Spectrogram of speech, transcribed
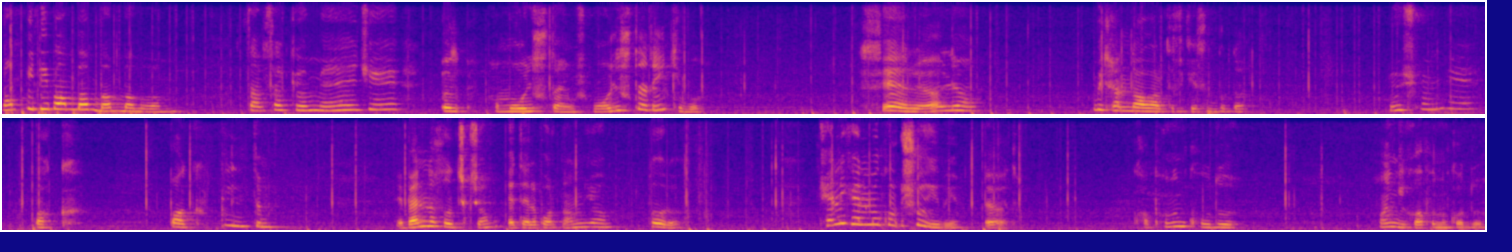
bam. Bidi bam bam bam bam bam. Sarsak gömeci. Ö- Ha, Moğolistan'ymış. Moğolistan değil ki bu. Leone. Bir tane daha vardır kesin burada. Düşünme. Bak. Bak bildim. E ben nasıl çıkacağım? E teleportlanacağım. Doğru. Kendi kendime konuşuyor gibiyim. Evet. Kapının kodu. Hangi kapının kodu?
